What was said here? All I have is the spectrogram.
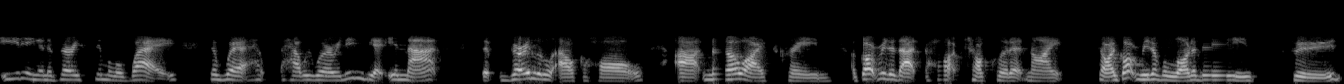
eating in a very similar way to where how we were in India, in that that very little alcohol, uh, no ice cream. I got rid of that hot chocolate at night. So I got rid of a lot of these foods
